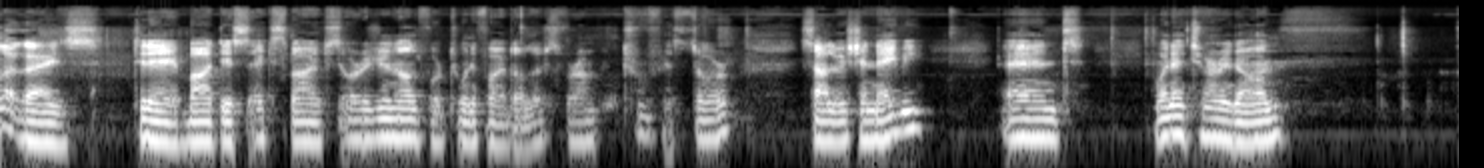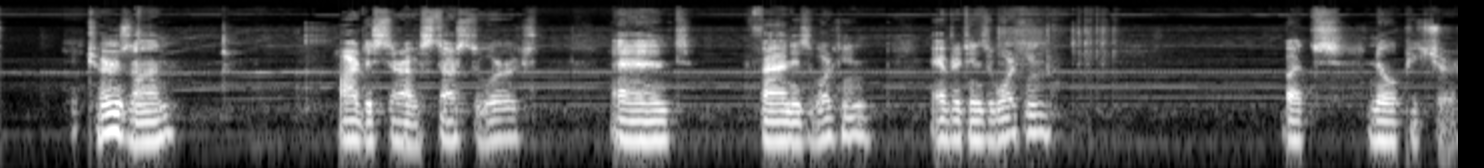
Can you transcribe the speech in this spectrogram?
Hello guys, today I bought this Xbox original for $25 from Thrift Store, Salvation Navy. And when I turn it on, it turns on, hard drive starts to work and fan is working, everything's working but no picture.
